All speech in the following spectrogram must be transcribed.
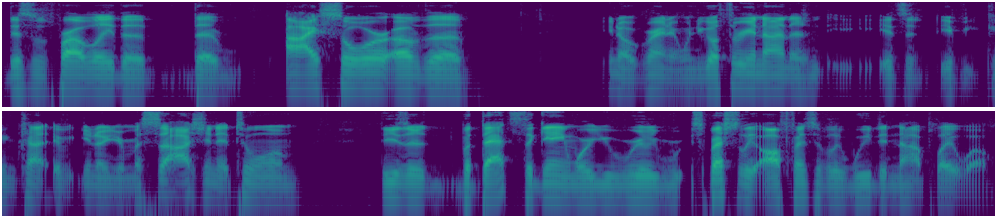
This was probably the the eyesore of the, you know, granted when you go three and nine, there's it's a, if you can kind of you know you're massaging it to them. These are, but that's the game where you really, especially offensively, we did not play well.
